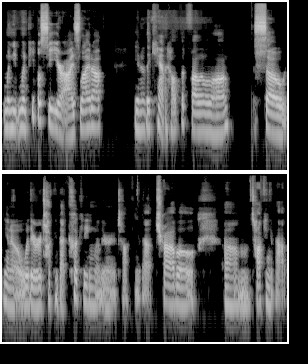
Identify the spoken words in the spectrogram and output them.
When you when people see your eyes light up you know they can't help but follow along. So you know whether we're talking about cooking whether we're talking about travel um, talking about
